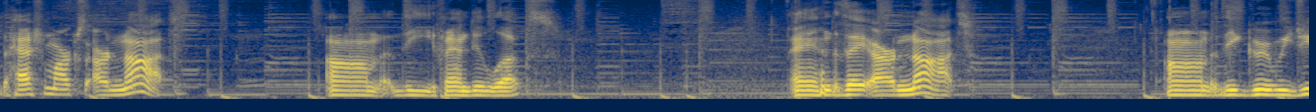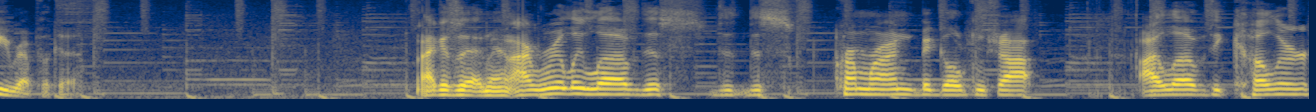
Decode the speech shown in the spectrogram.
the hash marks are not on the Fandu Luxe. And they are not on the Groovy G replica. Like I said, man, I really love this this, this Crumrine Big Gold from Shop. I love the color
